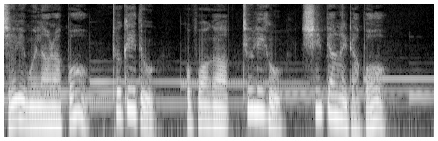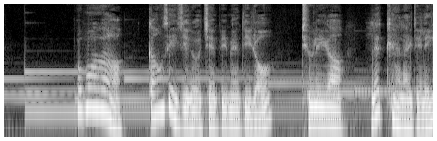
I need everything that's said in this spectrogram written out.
ဂျီးတွေဝင်လာတာပေါ့ထို့ကဲ့သို့ဖွားဖွားကချူလေးကိုရှင်းပြလိုက်တာပေါ့ဖွားဖွားကကောင်းစီကြီးလို့အကြံပေးမဲ့တည်တော့ချူလေးကလက်ခံလိုက်တယ်လေ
